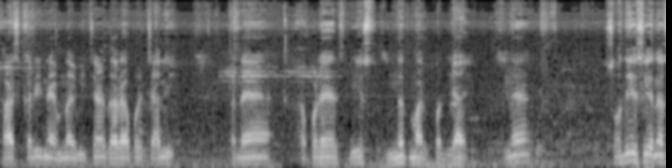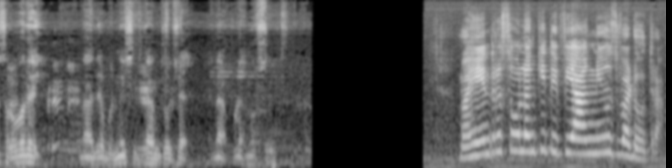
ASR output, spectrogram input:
ખાસ કરીને એમના વિચારધારા પર ચાલી અને આપણે દેશ ઉન્નત માર્ગ પર જાય અને સ્વદેશી અને સર્વોદયના જે બંને સિદ્ધાંતો છે એને આપણે અનુસરીએ. મહેન્દ્ર સોલંકી દિવ્યાંગ ન્યૂઝ વડોદરા.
